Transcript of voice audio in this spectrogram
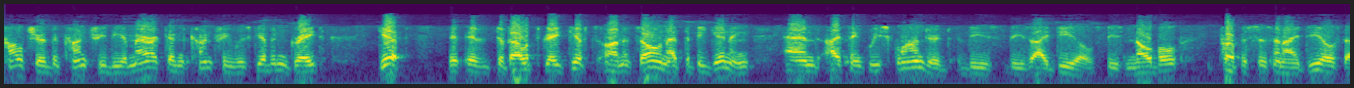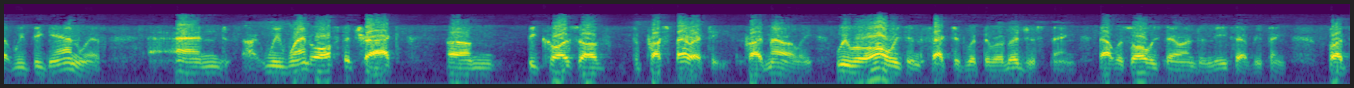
culture, the country, the American country was given great gifts. It, it developed great gifts on its own at the beginning, and I think we squandered these these ideals, these noble purposes and ideals that we began with, and uh, we went off the track um, because of to prosperity primarily. We were always infected with the religious thing. That was always there underneath everything. But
